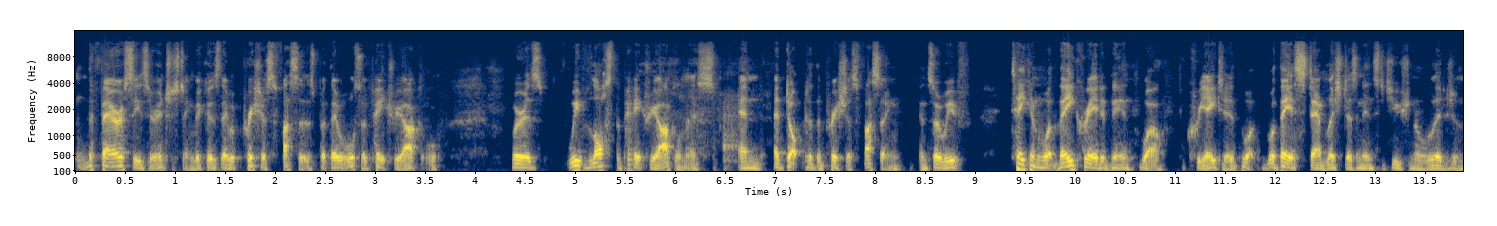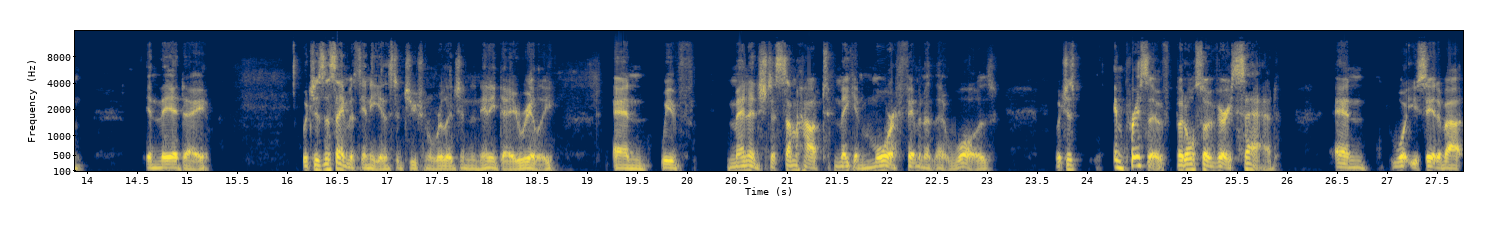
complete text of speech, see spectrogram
the Pharisees are interesting because they were precious fussers, but they were also patriarchal. Whereas we've lost the patriarchalness and adopted the precious fussing, and so we've taken what they created in well created what what they established as an institutional religion in their day, which is the same as any institutional religion in any day really, and we've managed to somehow to make it more effeminate than it was, which is impressive but also very sad. And what you said about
